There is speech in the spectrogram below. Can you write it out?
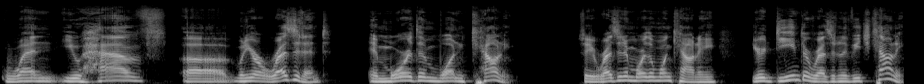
when you have, uh, when you're a resident in more than one county, so you're a resident in more than one county, you're deemed a resident of each county.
